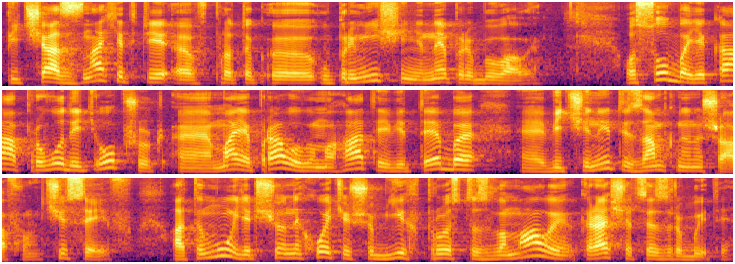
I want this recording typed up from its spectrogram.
під час знахідки е, в проток- у приміщенні не перебували. Особа, яка проводить обшук, е, має право вимагати від тебе е, відчинити замкнену шафу чи сейф. А тому, якщо не хочеш, щоб їх просто зламали, краще це зробити.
